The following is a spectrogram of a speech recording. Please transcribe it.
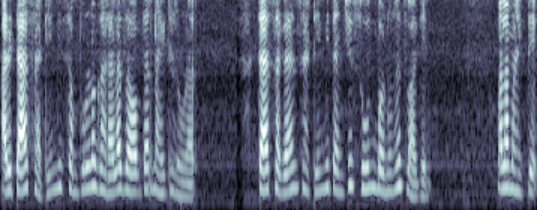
आणि त्यासाठी मी संपूर्ण घराला जबाबदार नाही ठरवणार. त्या सगळ्यांसाठी मी त्यांची सून बनूनच वागेन. मला माहिती आहे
